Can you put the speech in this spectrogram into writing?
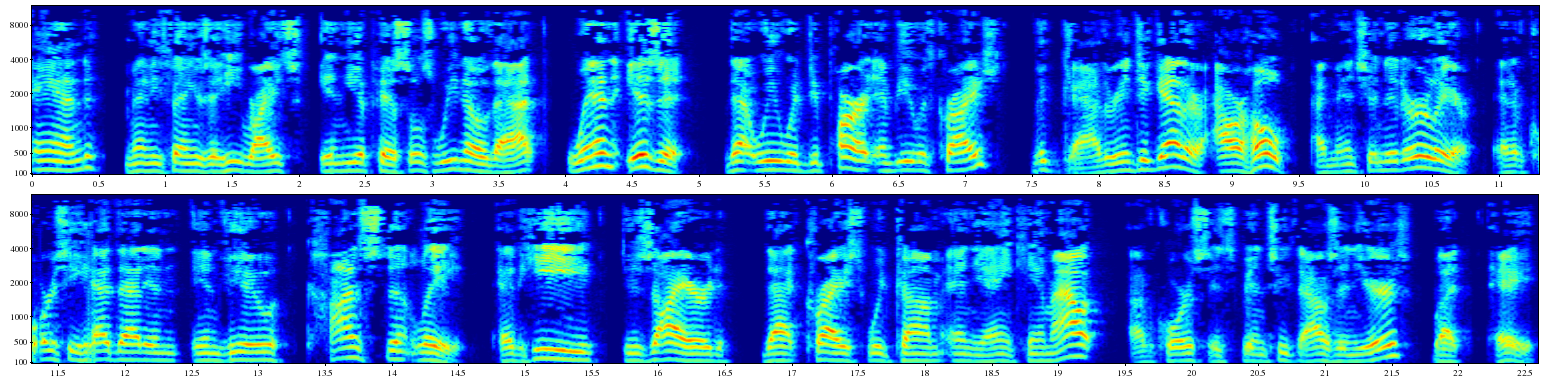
and many things that he writes in the epistles. We know that. When is it that we would depart and be with Christ? The gathering together, our hope. I mentioned it earlier. And of course he had that in, in view constantly. And he desired that Christ would come and yank him out. Of course, it's been 2000 years, but hey,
